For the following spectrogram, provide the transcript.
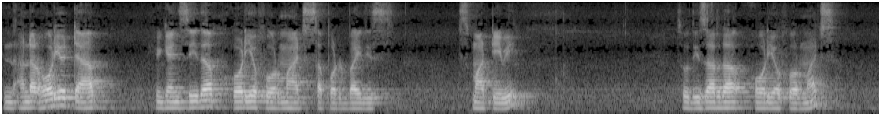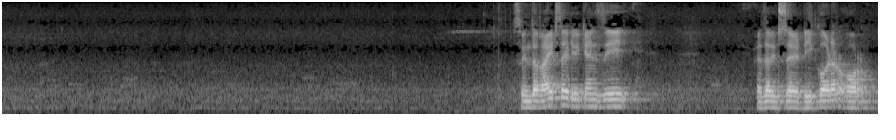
In, under audio tab you can see the audio formats supported by this smart TV. So these are the audio formats. So in the right side you can see whether it's a decoder or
